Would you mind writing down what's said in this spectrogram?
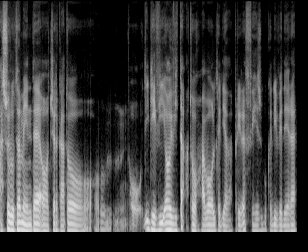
assolutamente ho cercato mhmm, ho ho evitato a volte di aprire Facebook e di vedere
